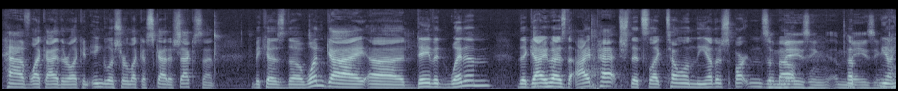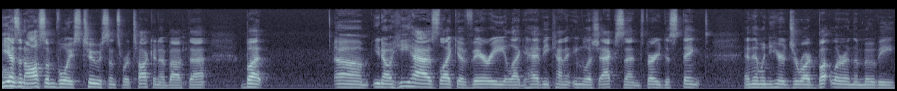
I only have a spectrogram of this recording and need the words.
have like either like an English or like a Scottish accent because the one guy, uh, David Wenham, the guy who has the eye patch that's like telling the other Spartans It's about amazing, uh, amazing. you know, he has an awesome voice too. Since we're talking about that, but um, you know, he has like a very like heavy kind of English accent. It's very distinct. And then when you hear Gerard Butler in the movie,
